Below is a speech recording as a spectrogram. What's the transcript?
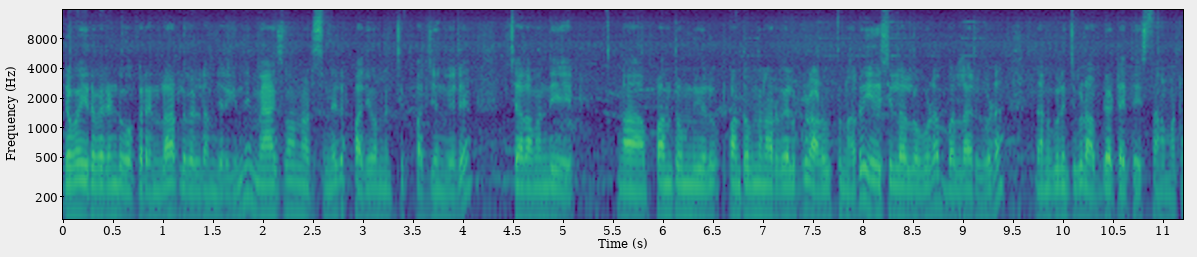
ఇరవై ఇరవై రెండు ఒక రెండు లాట్లు వెళ్ళడం జరిగింది. మ్యాక్సిమం నడుస్తున్నది పదిహేను నుంచి పద్దెనిమిది వేలే. చాలామంది పంతొమ్మిది వేలు పంతొమ్మిదిన్నర వేలు కూడా అడుగుతున్నారు. ఏసీలలో కూడా బళ్ళారి కూడా. దాని గురించి కూడా అప్డేట్ అయితే ఇస్తానమాట.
